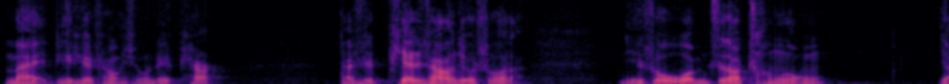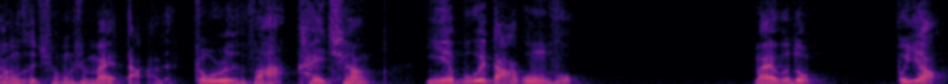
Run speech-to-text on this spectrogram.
卖《喋血双雄》这片儿。但是片商就说了：“你说我们知道成龙、杨紫琼是卖打的，周润发开枪，你也不会打功夫，卖不动，不要。”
